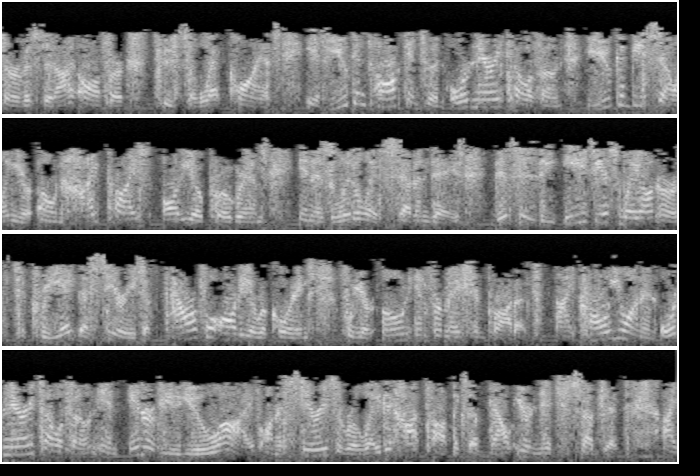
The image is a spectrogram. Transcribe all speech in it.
service that I offer to select clients. If you can talk into an ordinary telephone, you can be selling your own high-priced audio programs in as little as seven days. This is the easiest way on earth to create a series of powerful audio recordings for your own information product. I call you on an ordinary telephone and interview you live on a series of related hot topics about your niche subject. I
